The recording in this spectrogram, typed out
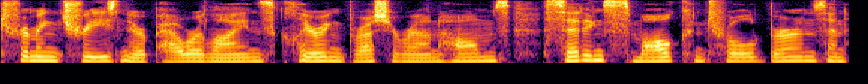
trimming trees near power lines, clearing brush around homes, setting small controlled burns, and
